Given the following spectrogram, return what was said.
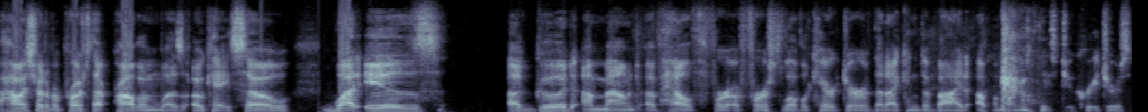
how I sort of approached that problem was okay, so what is a good amount of health for a first level character that I can divide up amongst these two creatures?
